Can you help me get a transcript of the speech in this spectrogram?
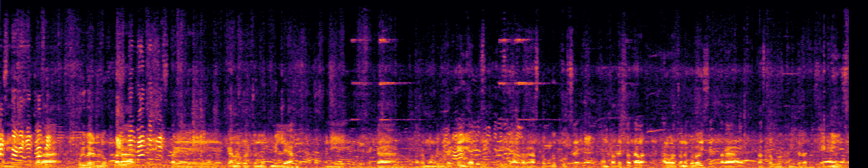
মানে তারা পরিবারের লোক তারা মানে গ্রামের কয়েকজন লোক মিললে মানে একটা তাদের মনের ভিতরে একটা ইয়ে আর কি এইটা তারা রাস্তা অবরোধ করছে। এবং তাদের সাথে আলোচনা করা হয়েছে তারা রাস্তা অবরোধ করতে এগ্রি হয়েছে।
